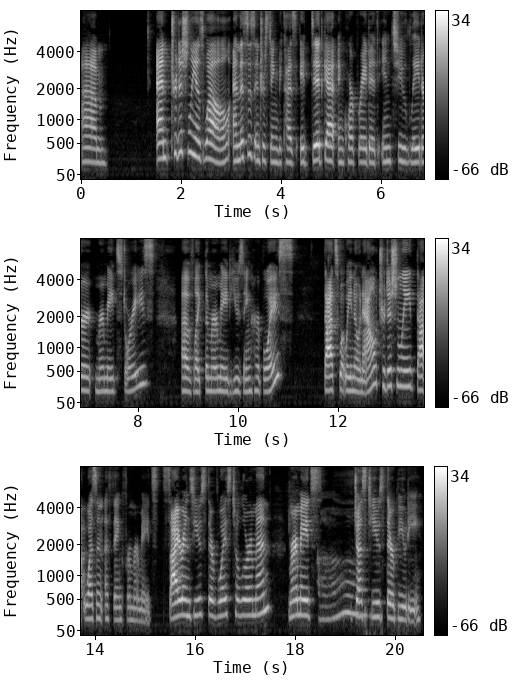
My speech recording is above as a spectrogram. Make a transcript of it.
Um and traditionally as well, and this is interesting because it did get incorporated into later mermaid stories of like the mermaid using her voice that's what we know now. Traditionally, that wasn't a thing for mermaids. Sirens used their voice to lure men. Mermaids oh. just used their beauty.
